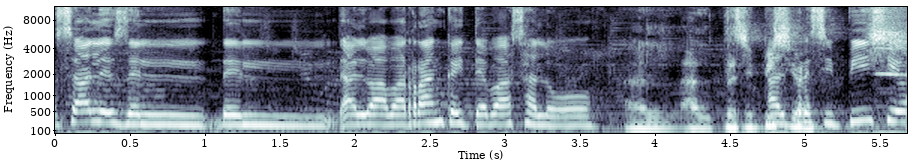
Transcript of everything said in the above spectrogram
sales del, del a la barranca y te vas a lo al, al al precipicio.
